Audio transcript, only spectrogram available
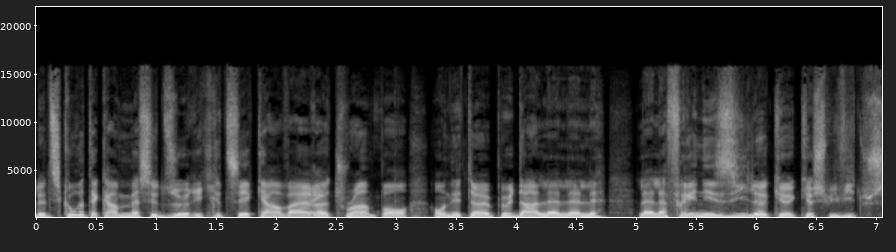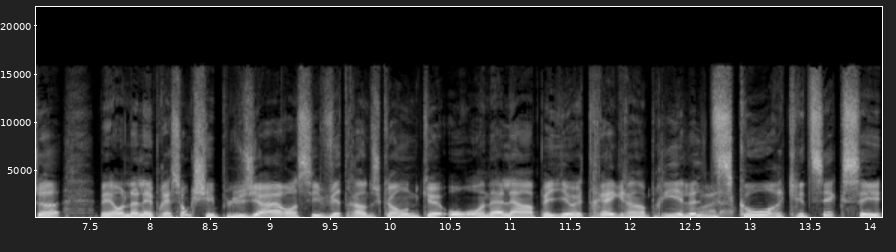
oui. Le discours était quand même assez dur et critique envers oui. euh, Trump. On, on, était un peu dans la, la, la, la frénésie là, que, que suivit tout ça, mais on a l'impression que chez plusieurs, on s'est vite rendu compte que oh, on allait en payer un très grand prix. Et là, voilà. le discours critique, c'est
